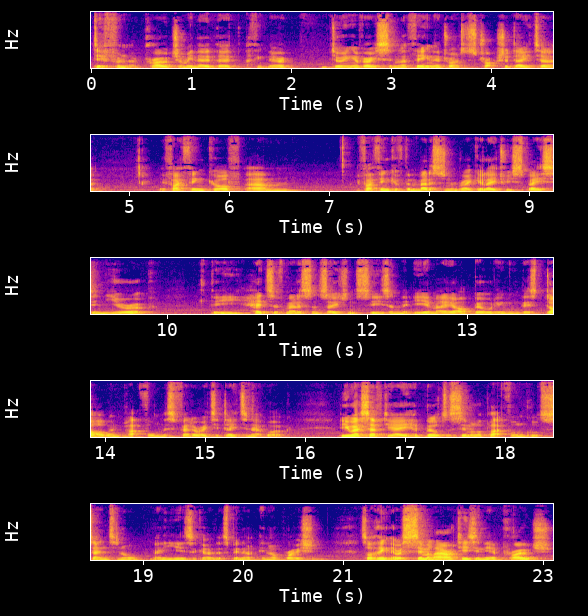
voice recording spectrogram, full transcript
different approach. I mean, they're, they're, I think they're doing a very similar thing. They're trying to structure data. If I think of um, if I think of the medicine regulatory space in Europe, the heads of medicines agencies and the EMA are building this Darwin platform, this federated data network. The US FDA had built a similar platform called Sentinel many years ago that's been in operation. So I think there are similarities in the approach.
